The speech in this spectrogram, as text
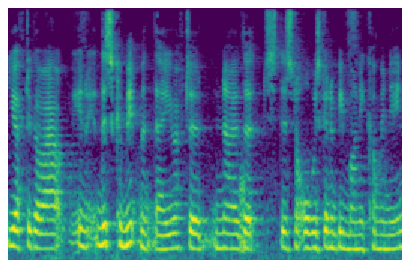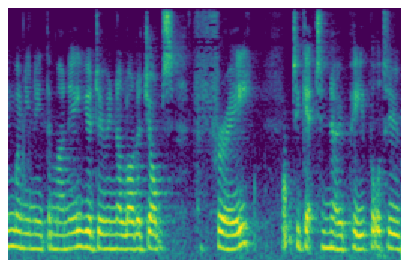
you have to go out, you know, there's commitment there. You have to know that there's not always going to be money coming in when you need the money. You're doing a lot of jobs for free to get to know people, to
